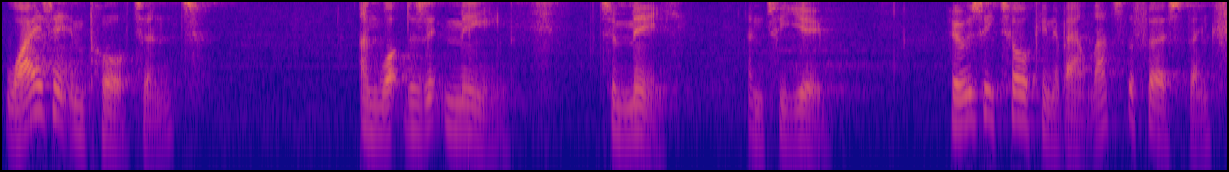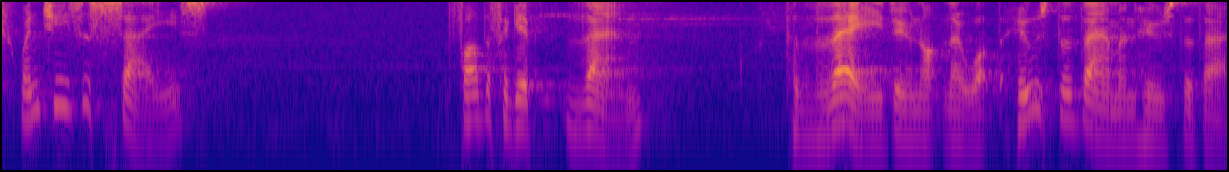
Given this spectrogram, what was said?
Why is it important? And what does it mean to me and to you? Who is he talking about? That's the first thing. When Jesus says, Father, forgive them, for they do not know what. Who's the them and who's the they?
